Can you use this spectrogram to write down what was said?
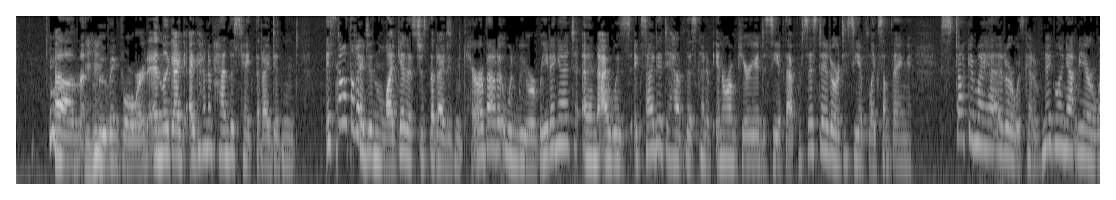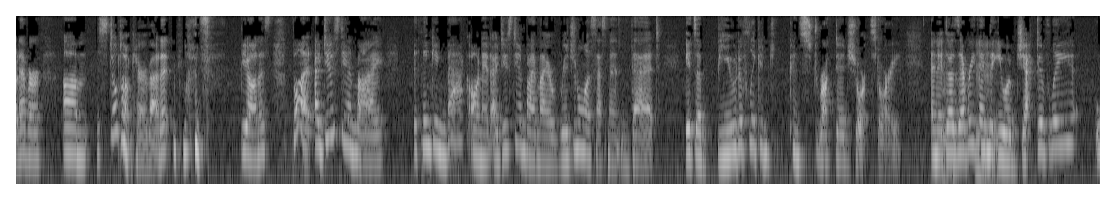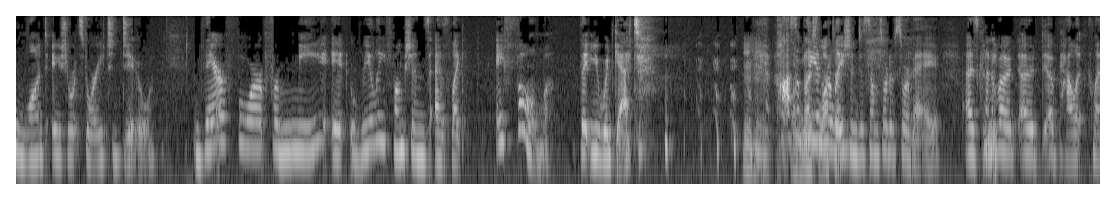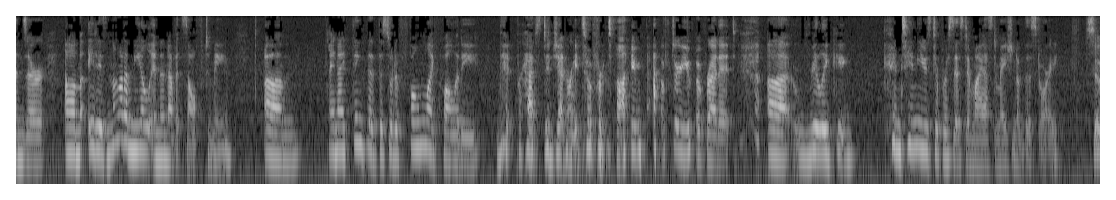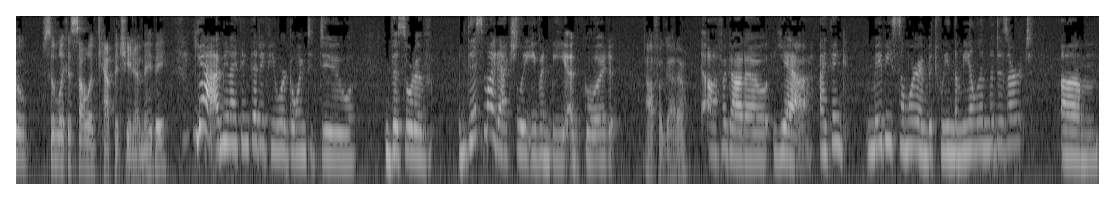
um, moving forward. And like, I, I kind of had this take that I didn't. It's not that I didn't like it, it's just that I didn't care about it when we were reading it. And I was excited to have this kind of interim period to see if that persisted or to see if like something stuck in my head or was kind of niggling at me or whatever. Um, still don't care about it, let's be honest. But I do stand by, thinking back on it, I do stand by my original assessment that it's a beautifully con- constructed short story. And it does everything that you objectively want a short story to do. Therefore, for me, it really functions as like a foam that you would get. Possibly nice in latte. relation to some sort of sorbet as kind of a, a, a palate cleanser. Um, it is not a meal in and of itself to me. Um, and I think that the sort of foam like quality that perhaps degenerates over time after you have read it uh, really c- continues to persist in my estimation of this story. so so like a solid cappuccino maybe Yeah, I mean, I think that if you were going to do the sort of. This might actually even be a good affogato affogato. Yeah, I think maybe somewhere in between the meal and the dessert. Um,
